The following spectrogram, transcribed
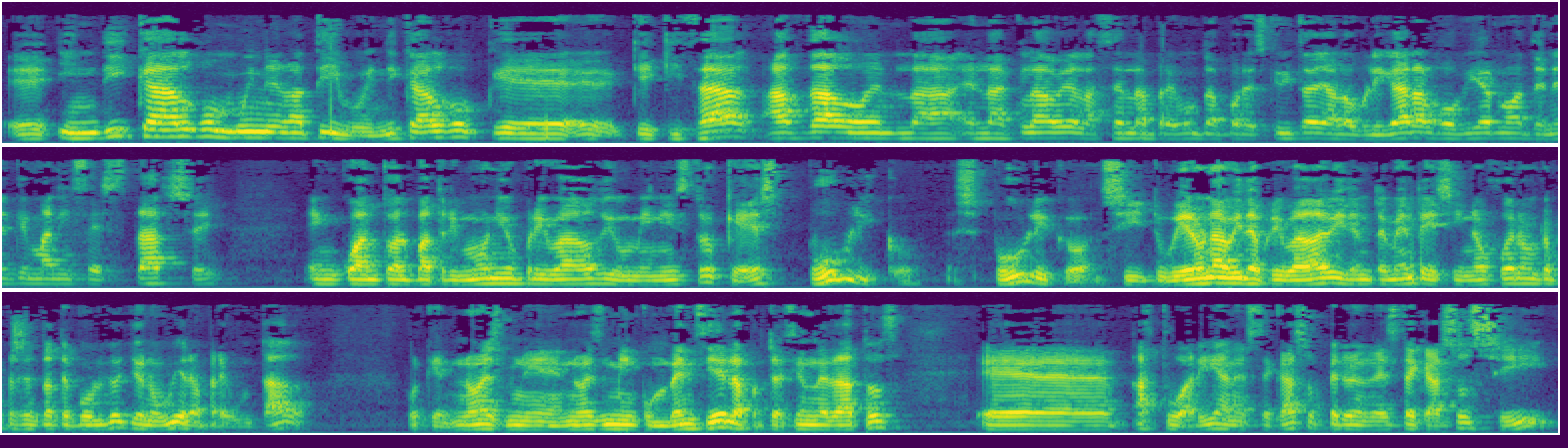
eh, indica algo muy negativo, indica algo que, que quizá has dado en la, en la, clave al hacer la pregunta por escrita y al obligar al gobierno a tener que manifestarse en cuanto al patrimonio privado de un ministro que es público, es público. Si tuviera una vida privada, evidentemente, y si no fuera un representante público, yo no hubiera preguntado, porque no es mi, no es mi incumbencia y la protección de datos eh, actuaría en este caso, pero en este caso sí,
